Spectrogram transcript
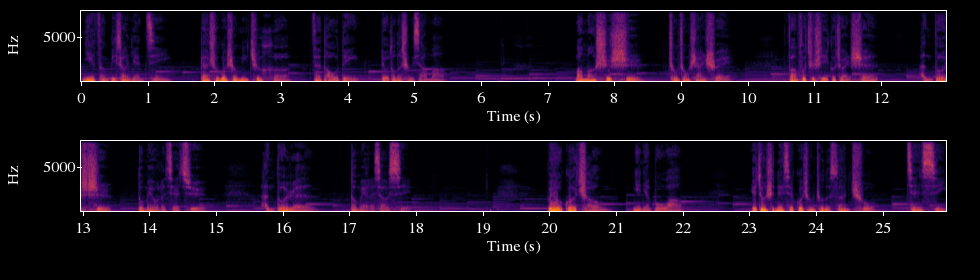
你也曾闭上眼睛，感受过生命之河在头顶流动的声响吗？茫茫世事，重重山水，仿佛只是一个转身，很多事都没有了结局，很多人都没了消息，唯有过程念念不忘。也正是那些过程中的酸楚、艰辛、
